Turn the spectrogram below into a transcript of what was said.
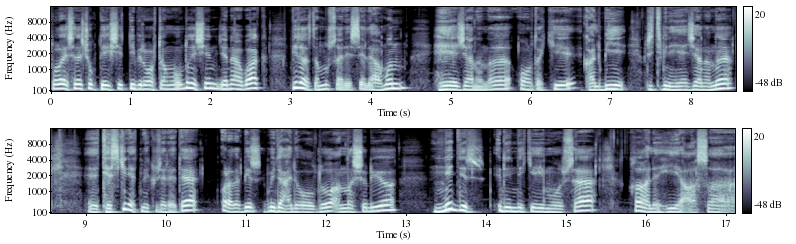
Dolayısıyla çok dehşetli bir ortam olduğu için Cenab-ı Hak biraz da Musa Aleyhisselam'ın heyecanını, oradaki kalbi ritmin heyecanını e, teskin etmek üzere de orada bir müdahale olduğu anlaşılıyor. Nedir elindeki ey Musa? Kale hiye asay.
